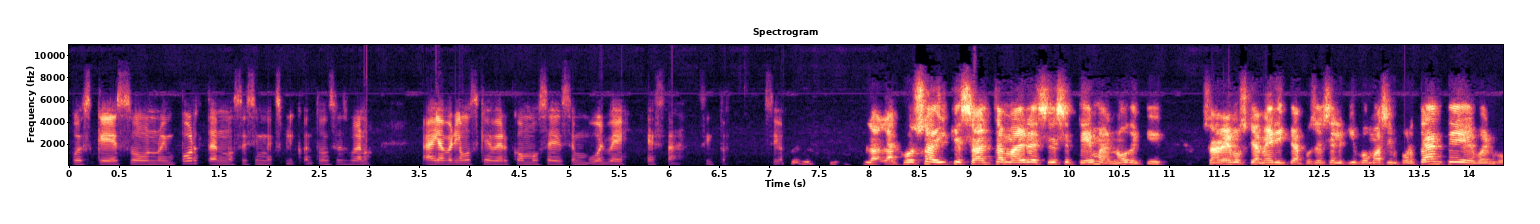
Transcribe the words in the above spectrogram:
pues que eso no importa, no sé si me explico. Entonces, bueno, ahí habríamos que ver cómo se desenvuelve esta situación. La, cosa ahí que salta, Mayra, es ese tema, ¿no? De que sabemos que América, pues es el equipo más importante, bueno,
